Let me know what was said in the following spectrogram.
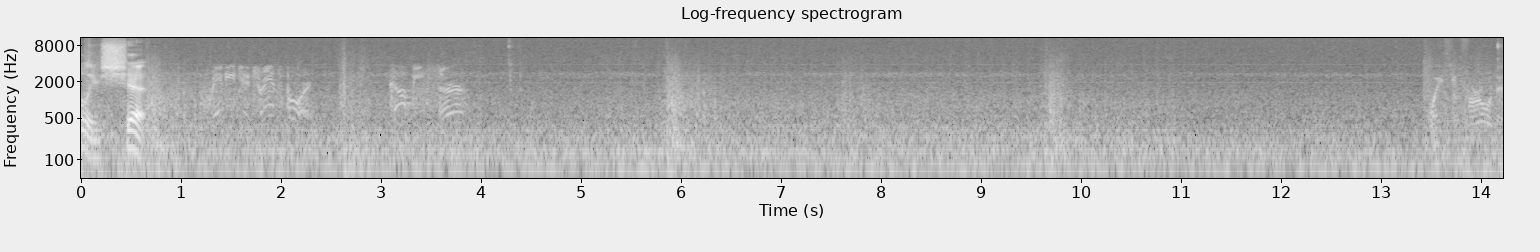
Holy shit. Waiting for orders.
